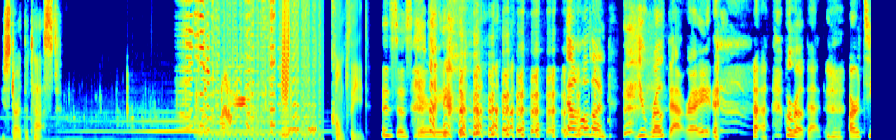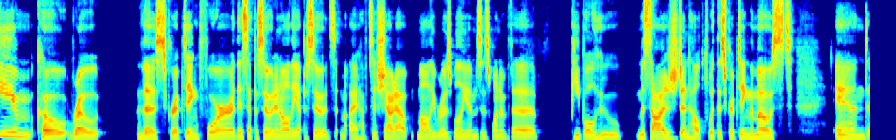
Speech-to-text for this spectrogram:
you start the test. Complete. It's so scary. now, hold on. You wrote that, right? Who wrote that? Our team co wrote the scripting for this episode and all the episodes. I have to shout out Molly Rose Williams is one of the people who massaged and helped with the scripting the most. And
